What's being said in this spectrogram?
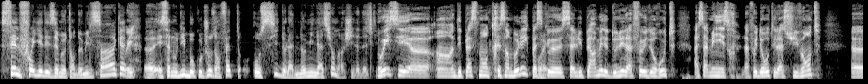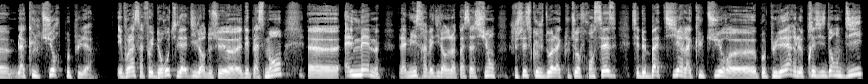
C'est le foyer des émeutes en 2005, euh, et ça nous dit beaucoup de choses en fait aussi de la nomination de Rachida Dati. Oui, c'est euh, un déplacement très symbolique parce que ça lui permet de donner la feuille de route à sa ministre. La feuille de route est la suivante. Euh, la culture populaire. Et voilà sa feuille de route, il a dit lors de ce euh, déplacement. Euh, elle-même, la ministre avait dit lors de la passation, je sais ce que je dois à la culture française, c'est de bâtir la culture populaire. Et le président dit,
